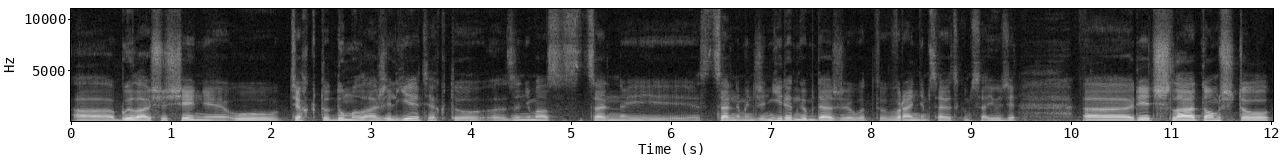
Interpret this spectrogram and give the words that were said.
было ощущение у тех, кто думал о жилье, тех, кто э, занимался социальной, социальным инжинирингом даже вот в раннем Советском Союзе, а, речь шла о том, что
